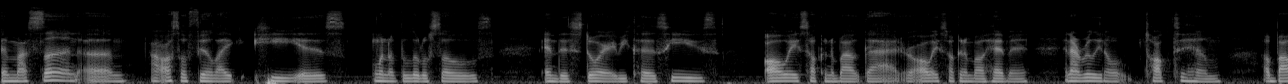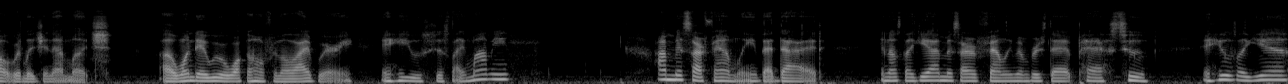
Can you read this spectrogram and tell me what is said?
And my son, um, I also feel like he is one of the little souls in this story because he's always talking about God or always talking about heaven. And I really don't talk to him about religion that much. Uh, one day we were walking home from the library and he was just like, Mommy, I miss our family that died. And I was like, Yeah, I miss our family members that passed too. And he was like, Yeah,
